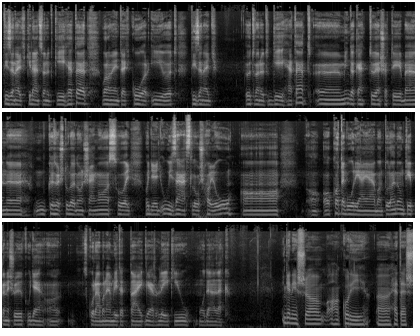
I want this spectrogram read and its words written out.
1195 G7-et, valamint egy Core i5 11 55G7-et. Mind a kettő esetében közös tulajdonság az, hogy, hogy egy új zászlós hajó a, a, a kategóriájában tulajdonképpen, és ők ugye a korábban említett Tiger Lake U modellek. Igen, és a, a Kori a 7-es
